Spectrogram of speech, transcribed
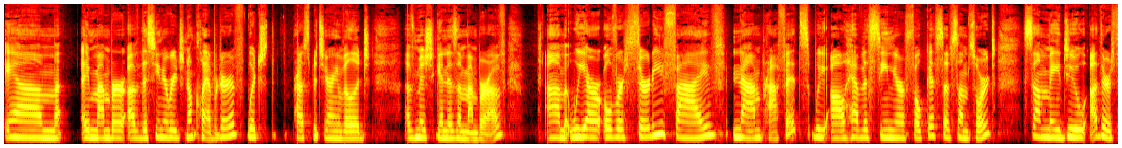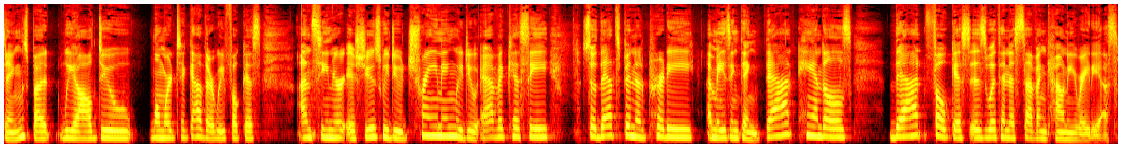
am a member of the Senior Regional Collaborative, which Presbyterian Village of Michigan is a member of. Um, we are over 35 nonprofits. We all have a senior focus of some sort. Some may do other things, but we all do, when we're together, we focus on senior issues. We do training, we do advocacy. So that's been a pretty amazing thing. That handles, that focus is within a seven county radius.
